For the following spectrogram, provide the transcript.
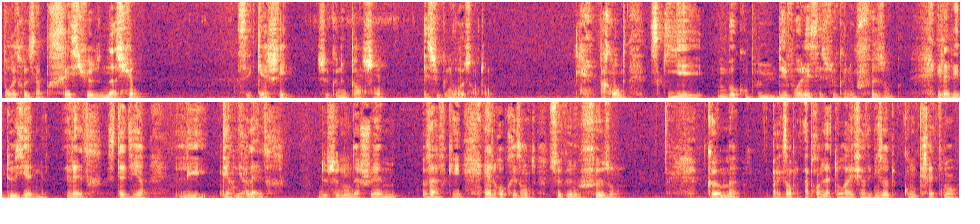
pour être sa précieuse nation. C'est cacher ce que nous pensons et ce que nous ressentons. Par contre, ce qui est beaucoup plus dévoilé, c'est ce que nous faisons. Et là, les deuxièmes lettres, c'est-à-dire les dernières lettres de ce nom d'Hachem, Vavke, elles représentent ce que nous faisons comme par exemple apprendre la Torah et faire des misotes concrètement.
